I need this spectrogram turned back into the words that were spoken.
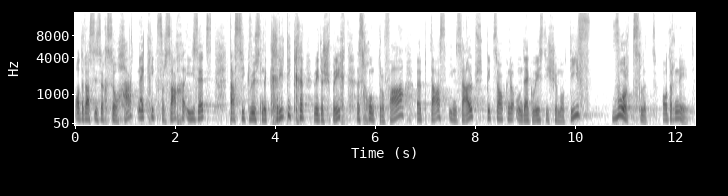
oder dass sie sich so hartnäckig für Sachen einsetzt, dass sie gewissen Kritikern widerspricht. Es kommt darauf an, ob das in selbstbezogenen und egoistischen Motiv wurzelt oder nicht.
